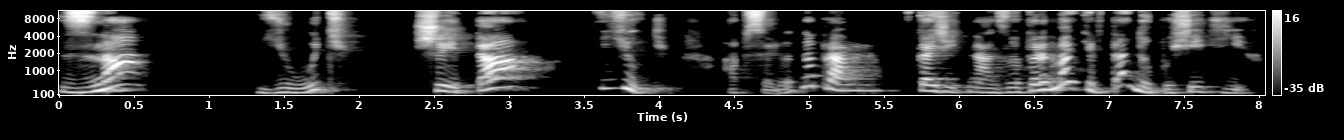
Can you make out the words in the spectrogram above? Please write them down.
знають, читають. Абсолютно правильно. Вкажіть назви предметів та допишіть їх.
